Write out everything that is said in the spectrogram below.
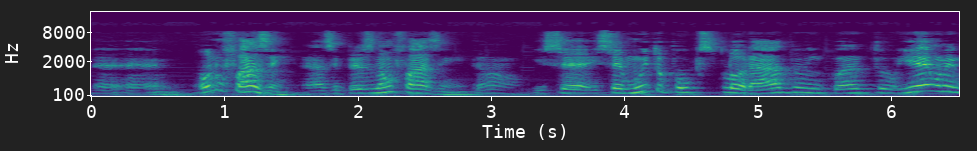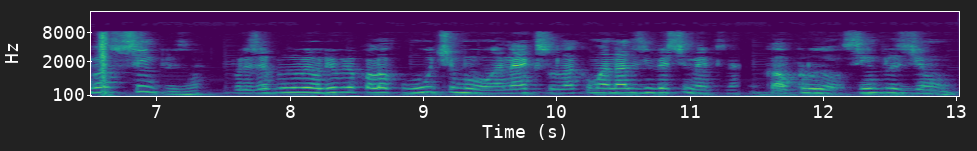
é, é, ou não fazem, as empresas não fazem. Então, isso é, isso é muito pouco explorado enquanto. E é um negócio simples, né? Por exemplo, no meu livro eu coloco o último anexo lá como análise de investimentos, né? Um cálculo simples de um,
